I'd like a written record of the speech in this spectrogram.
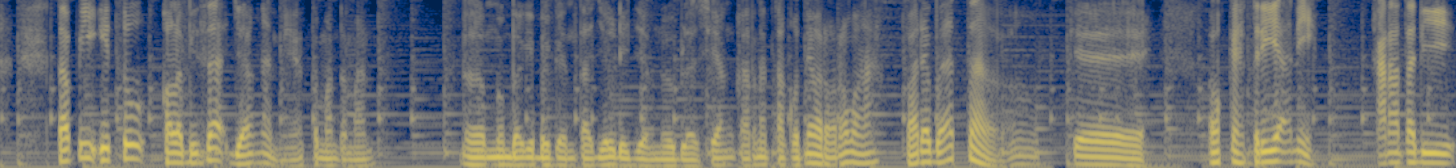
Tapi itu kalau bisa jangan ya teman-teman uh, membagi-bagian tajil di jam 12 siang karena takutnya orang-orang malah pada batal. Oke. Oke, Tria nih. Karena tadi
